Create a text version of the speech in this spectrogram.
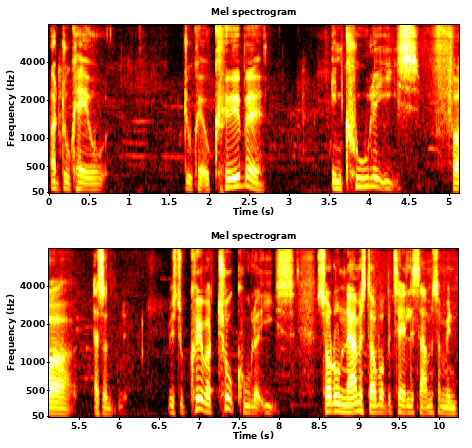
og du kan jo du kan jo købe en kugle is for altså hvis du køber to kugler is, så er du nærmest op og betale det samme som en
